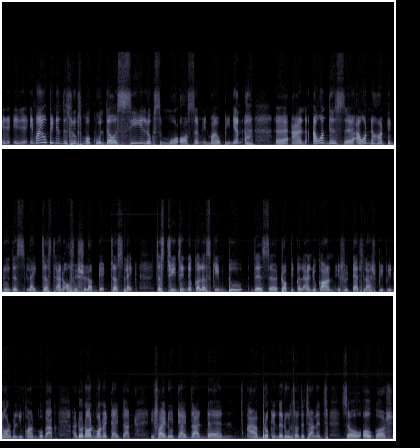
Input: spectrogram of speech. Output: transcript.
in, in, in, my opinion this looks more cool. The sea looks more awesome in my opinion. Uh, and i want this uh, i want Nahar to do this like just an official update. Just like just changing the color scheme to this uh, tropical. And you can't if you type slash pp normal you can't go back. I do not want to type that. If i do type that then i've broken the rules of the challenge. So oh gosh.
